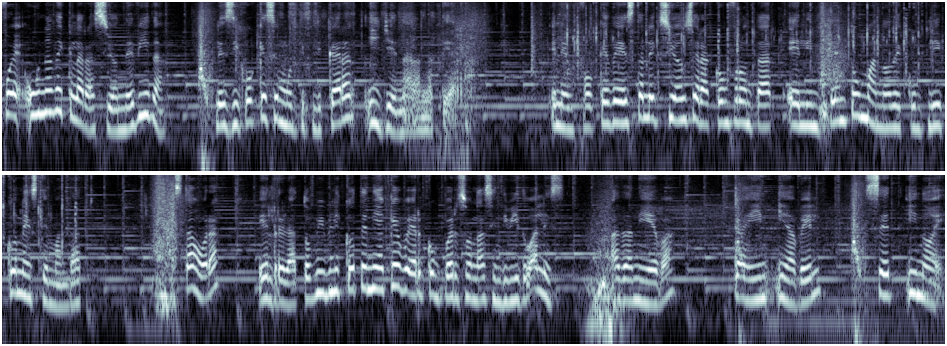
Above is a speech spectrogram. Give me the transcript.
fue una declaración de vida. Les dijo que se multiplicaran y llenaran la tierra. El enfoque de esta lección será confrontar el intento humano de cumplir con este mandato. Hasta ahora, el relato bíblico tenía que ver con personas individuales, Adán y Eva, Caín y Abel, Set y Noé.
